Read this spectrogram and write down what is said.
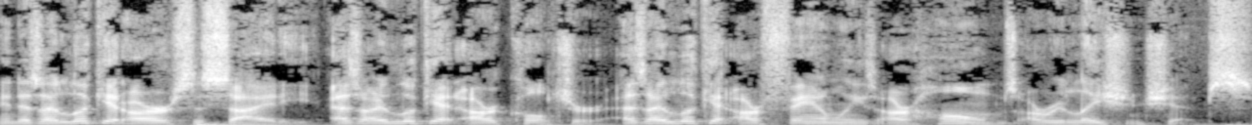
And as I look at our society, as I look at our culture, as I look at our families, our homes, our relationships,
